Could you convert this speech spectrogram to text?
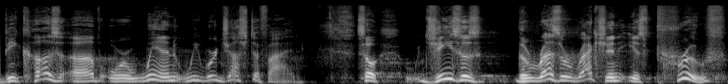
because of or when we were justified. So, Jesus, the resurrection is proof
